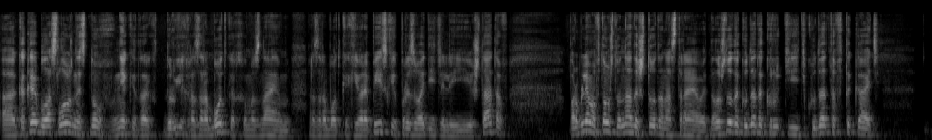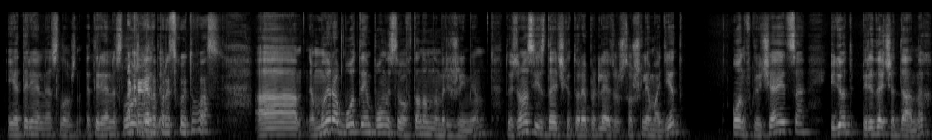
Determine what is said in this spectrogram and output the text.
э, какая была сложность ну, в некоторых других разработках, и мы знаем разработках европейских производителей и штатов, проблема в том, что надо что-то настраивать, надо что-то куда-то крутить, куда-то втыкать. И это реально сложно. Это реально сложно. А как это, это происходит у вас? А, мы работаем полностью в автономном режиме. То есть у нас есть датчик, который определяет, что шлем одет, он включается, идет передача данных.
